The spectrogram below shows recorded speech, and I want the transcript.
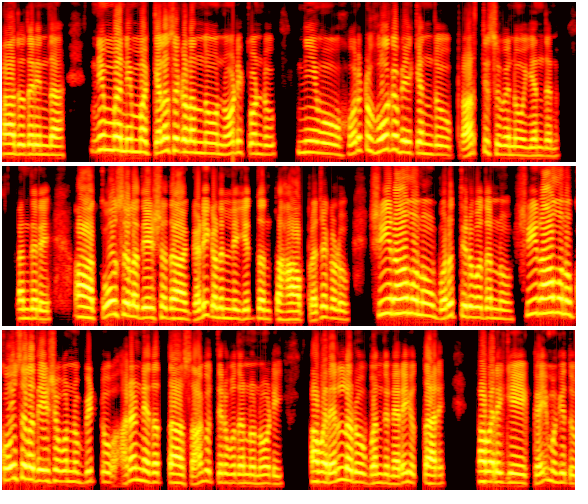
ಆದುದರಿಂದ ನಿಮ್ಮ ನಿಮ್ಮ ಕೆಲಸಗಳನ್ನು ನೋಡಿಕೊಂಡು ನೀವು ಹೊರಟು ಹೋಗಬೇಕೆಂದು ಪ್ರಾರ್ಥಿಸುವೆನು ಎಂದನು. ಅಂದರೆ ಆ ಕೋಸಲ ದೇಶದ ಗಡಿಗಳಲ್ಲಿ ಇದ್ದಂತಹ ಪ್ರಜೆಗಳು ಶ್ರೀರಾಮನು ಬರುತ್ತಿರುವುದನ್ನು, ಶ್ರೀರಾಮನು ಕೋಸಲ ದೇಶವನ್ನು ಬಿಟ್ಟು ಅರಣ್ಯದತ್ತ ಸಾಗುತ್ತಿರುವುದನ್ನು ನೋಡಿ ಅವರೆಲ್ಲರೂ ಬಂದು ನೆರೆಯುತ್ತಾರೆ. ಅವರಿಗೆ ಕೈ ಮುಗಿದು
